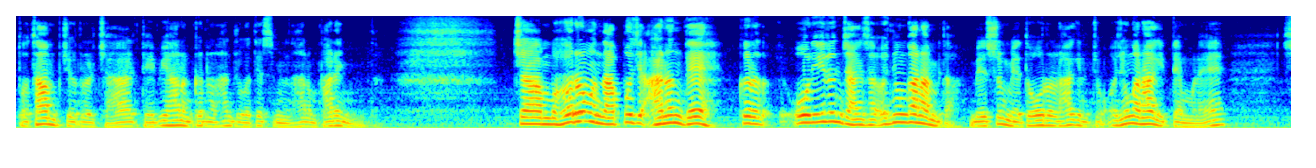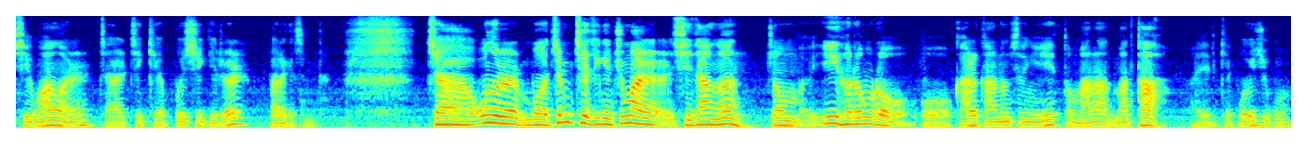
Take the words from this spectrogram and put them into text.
또 다음 주를 잘 대비하는 그런 한 주가 됐으면 하는 바람입니다. 자, 뭐 흐름은 나쁘지 않은데 그올 이런 장에서 어중간합니다. 매수 매도를 하기는 좀 어중간하기 때문에 시황을 잘 지켜보시기를 바라겠습니다. 자, 오늘 뭐 전체적인 주말 시장은 좀 이 흐름으로 어, 갈 가능성이 또 많아, 많다. 이렇게 보여주고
